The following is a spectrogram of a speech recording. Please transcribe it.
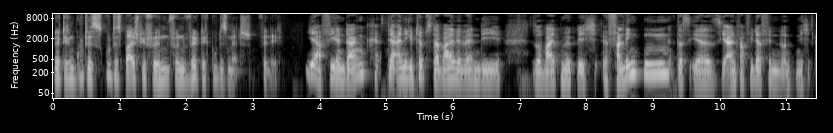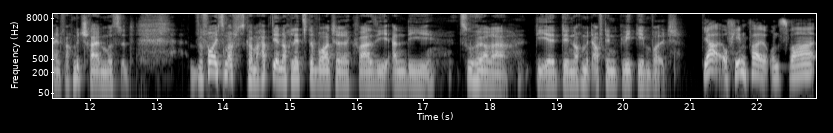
wirklich ein gutes, gutes Beispiel für ein, für ein wirklich gutes Match, finde ich. Ja, vielen Dank. Ja, einige Tipps dabei. Wir werden die so weit möglich äh, verlinken, dass ihr sie einfach wiederfindet und nicht einfach mitschreiben musstet. Bevor ich zum Abschluss komme, habt ihr noch letzte Worte quasi an die Zuhörer, die ihr den noch mit auf den Weg geben wollt? Ja, auf jeden Fall. Und zwar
